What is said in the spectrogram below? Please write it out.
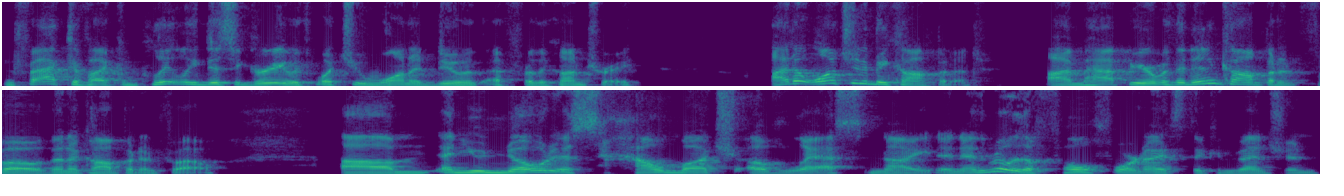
In fact, if I completely disagree with what you want to do for the country, I don't want you to be competent. I'm happier with an incompetent foe than a competent foe. Um, and you notice how much of last night, and, and really the full four nights of the convention,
